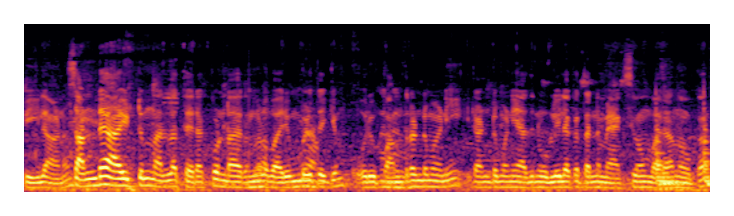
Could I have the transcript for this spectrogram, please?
ഫീലാണ് സൺഡേ ആയിട്ടും നല്ല തിരക്കുണ്ടായിരുന്നു. വരുമ്പോഴത്തേക്കും ഒരു പന്ത്രണ്ട് മണി രണ്ട് മണി അതിനുള്ളിലൊക്കെ തന്നെ മാക്സിമം വരാൻ നോക്കാം.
